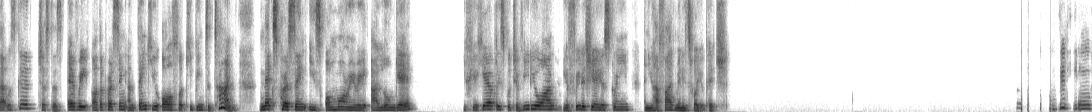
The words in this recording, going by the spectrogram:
That was good, just as every other person. And thank you all for keeping to time. Next person is Omorire Alonge. If you're here, please put your video on. You're free to share your screen, and you have five minutes for your pitch. Good evening.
